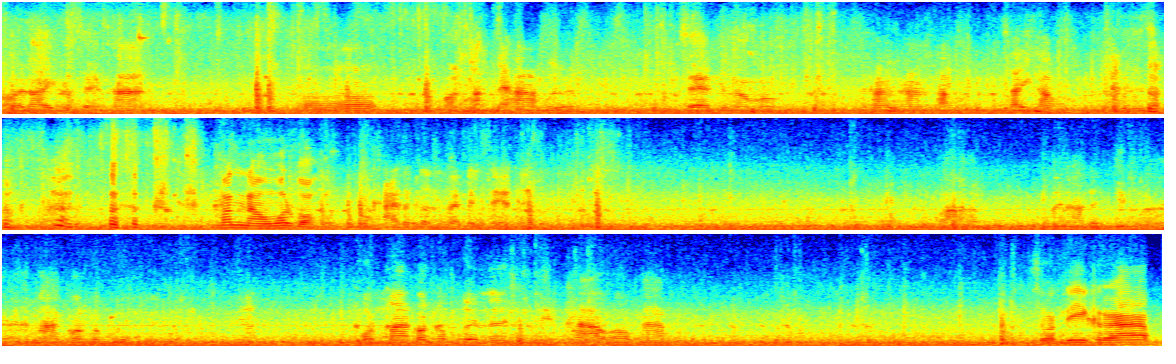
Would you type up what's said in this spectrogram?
ร้อยไร่ก็แสนห้าอ่าผ่อนหนักได้ห้าหมื่นแสนจะทำเอาทางห้างครับใช่ครับ มันเนาหมดบ่ขายแต่เกินแต่เป็นเศษเนี่ยว่าไม่น่าได้กินนะมาก่อนกับเพื่อนเลยคนมาก่อนกับเพื่อนเลยเห็นข้าวออกน้สวัสดีครับ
